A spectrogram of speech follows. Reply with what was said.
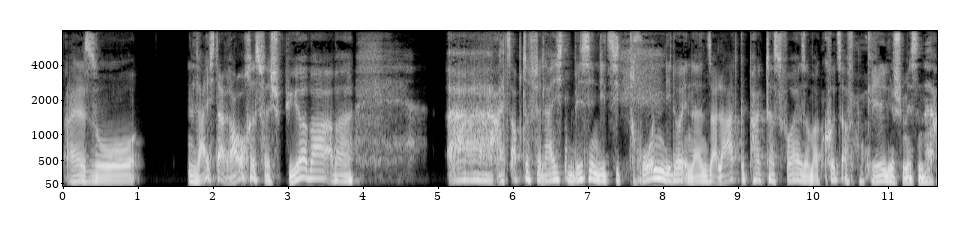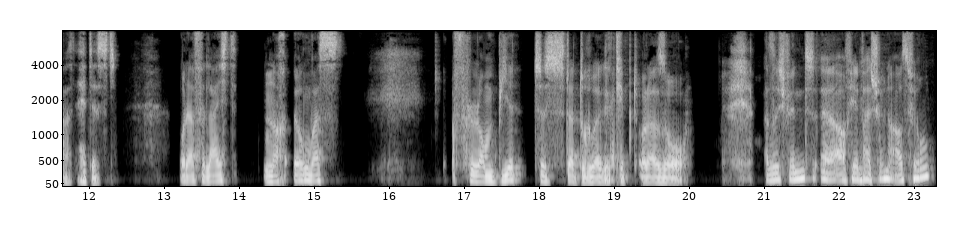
Also ein leichter Rauch ist verspürbar, aber äh, als ob du vielleicht ein bisschen die Zitronen, die du in deinen Salat gepackt hast, vorher so mal kurz auf den Grill geschmissen hättest. Oder vielleicht noch irgendwas Flombiertes da drüber gekippt oder so. Also ich finde äh, auf jeden Fall schöne Ausführung.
